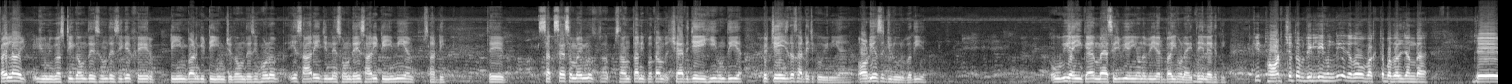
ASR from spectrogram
ਪਹਿਲਾਂ ਯੂਨੀਵਰਸਿਟੀ ਗਾਉਂਦੇ ਹੁੰਦੇ ਸੀਗੇ, ਫਿਰ ਟੀਮ ਬਣ ਗਈ ਟੀਮ ਚ ਗਾਉਂਦੇ ਸੀ। ਹੁਣ ਇਹ ਸਾਰੇ ਜਿੰਨੇ ਸੁਣਦੇ ਸਾਰੀ ਟੀਮ ਹੀ ਆ ਸਾਡੀ। ਤੇ ਸਕਸੈਸ ਮੈਨੂੰ ਸਾਨੂੰ ਤਾਂ ਨਹੀਂ ਪਤਾ, ਸ਼ਾਇਦ ਜੇ ਇਹੀ ਹੁੰਦੀ ਹੈ ਫਿਰ ਚੇਂਜ ਤਾਂ ਸਾਡੇ ਚ ਕੋਈ ਨਹੀਂ ਆਇਆ। ਆਡੀਅנס ਜ਼ਰੂਰ ਵਧੀ ਆ ਉਹ ਵੀ ਐਂ ਕਹੇ ਮੈਸੇਜ ਵੀ ਐਂ ਆਉਂਦਾ ਵੀ ਯਾਰ ਬਾਈ ਹੁਣ ਇੱਥੇ ਹੀ ਲਿਖਦੀ ਕੀ ਥਾਟ 'ਚ ਤਬਦੀਲੀ ਹੁੰਦੀ ਹੈ ਜਦੋਂ ਵਕਤ ਬਦਲ ਜਾਂਦਾ ਹੈ? ਜੇ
